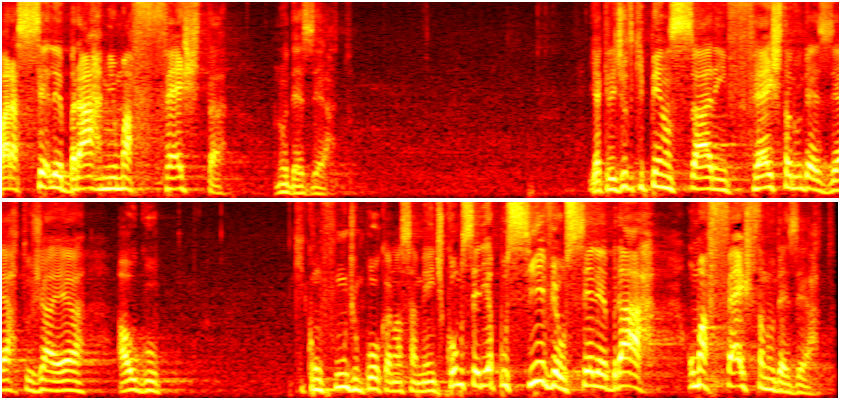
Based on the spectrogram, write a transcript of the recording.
para celebrar-me uma festa no deserto. E acredito que pensar em festa no deserto já é algo que confunde um pouco a nossa mente. Como seria possível celebrar uma festa no deserto?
